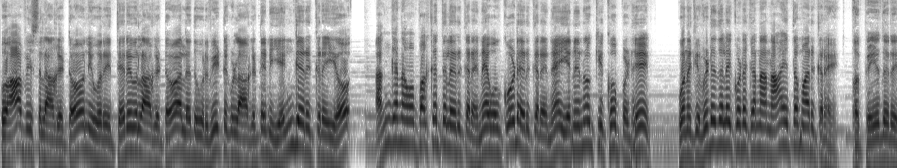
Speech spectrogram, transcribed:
ஆபீஸ்ல ஆகட்டும் நீ ஒரு தெருவில் ஆகட்டும் அல்லது ஒரு வீட்டுக்குள்ள ஆகட்டும் நீ எங்க இருக்கிறையோ அங்க நான் பக்கத்தில் பக்கத்துல இருக்கிறேனே உன் கூட இருக்கிறேனே என்னை நோக்கி கூப்பிடு. உனக்கு விடுதலை கொடுக்க நான் ஆயத்தமா இருக்கிறேன். இப்ப பேதரு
